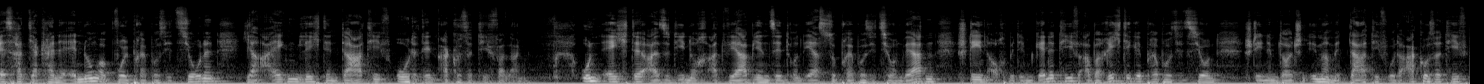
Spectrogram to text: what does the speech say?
Es hat ja keine Endung, obwohl Präpositionen ja eigentlich den Dativ oder den Akkusativ verlangen. Unechte, also die noch Adverbien sind und erst zur Präposition werden, stehen auch mit dem Genitiv, aber richtige Präpositionen stehen im Deutschen immer mit Dativ oder Akkusativ.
